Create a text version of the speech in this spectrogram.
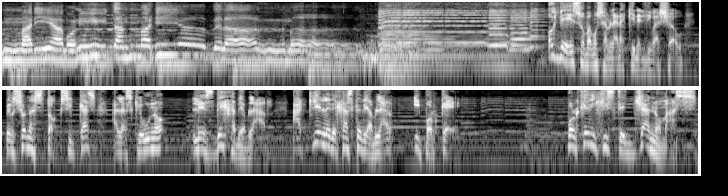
María bonita, María del alma. Hoy de eso vamos a hablar aquí en el Diva Show. Personas tóxicas a las que uno les deja de hablar. ¿A quién le dejaste de hablar y por qué? ¿Por qué dijiste ya no más?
